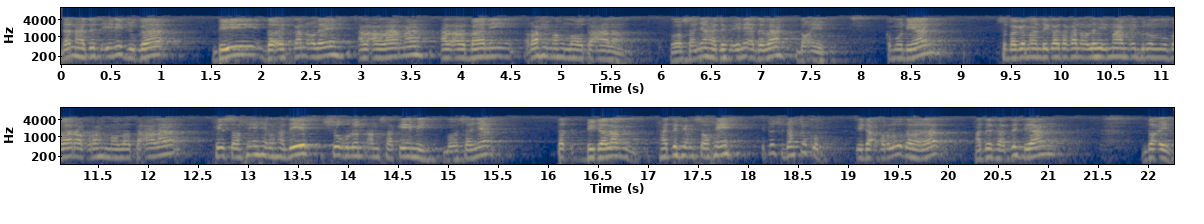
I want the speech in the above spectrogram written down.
Dan hadis ini juga didoifkan oleh Al-Alamah Al-Albani rahimahullah ta'ala. Bahwasanya hadis ini adalah doif. Kemudian sebagaimana dikatakan oleh Imam Ibnu Mubarak rahimahullah taala fi sahihil hadis syughlun an sakimi. Bahwasanya di dalam hadis yang sahih itu sudah cukup, tidak perlu terhadap hadis-hadis yang dhaif.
